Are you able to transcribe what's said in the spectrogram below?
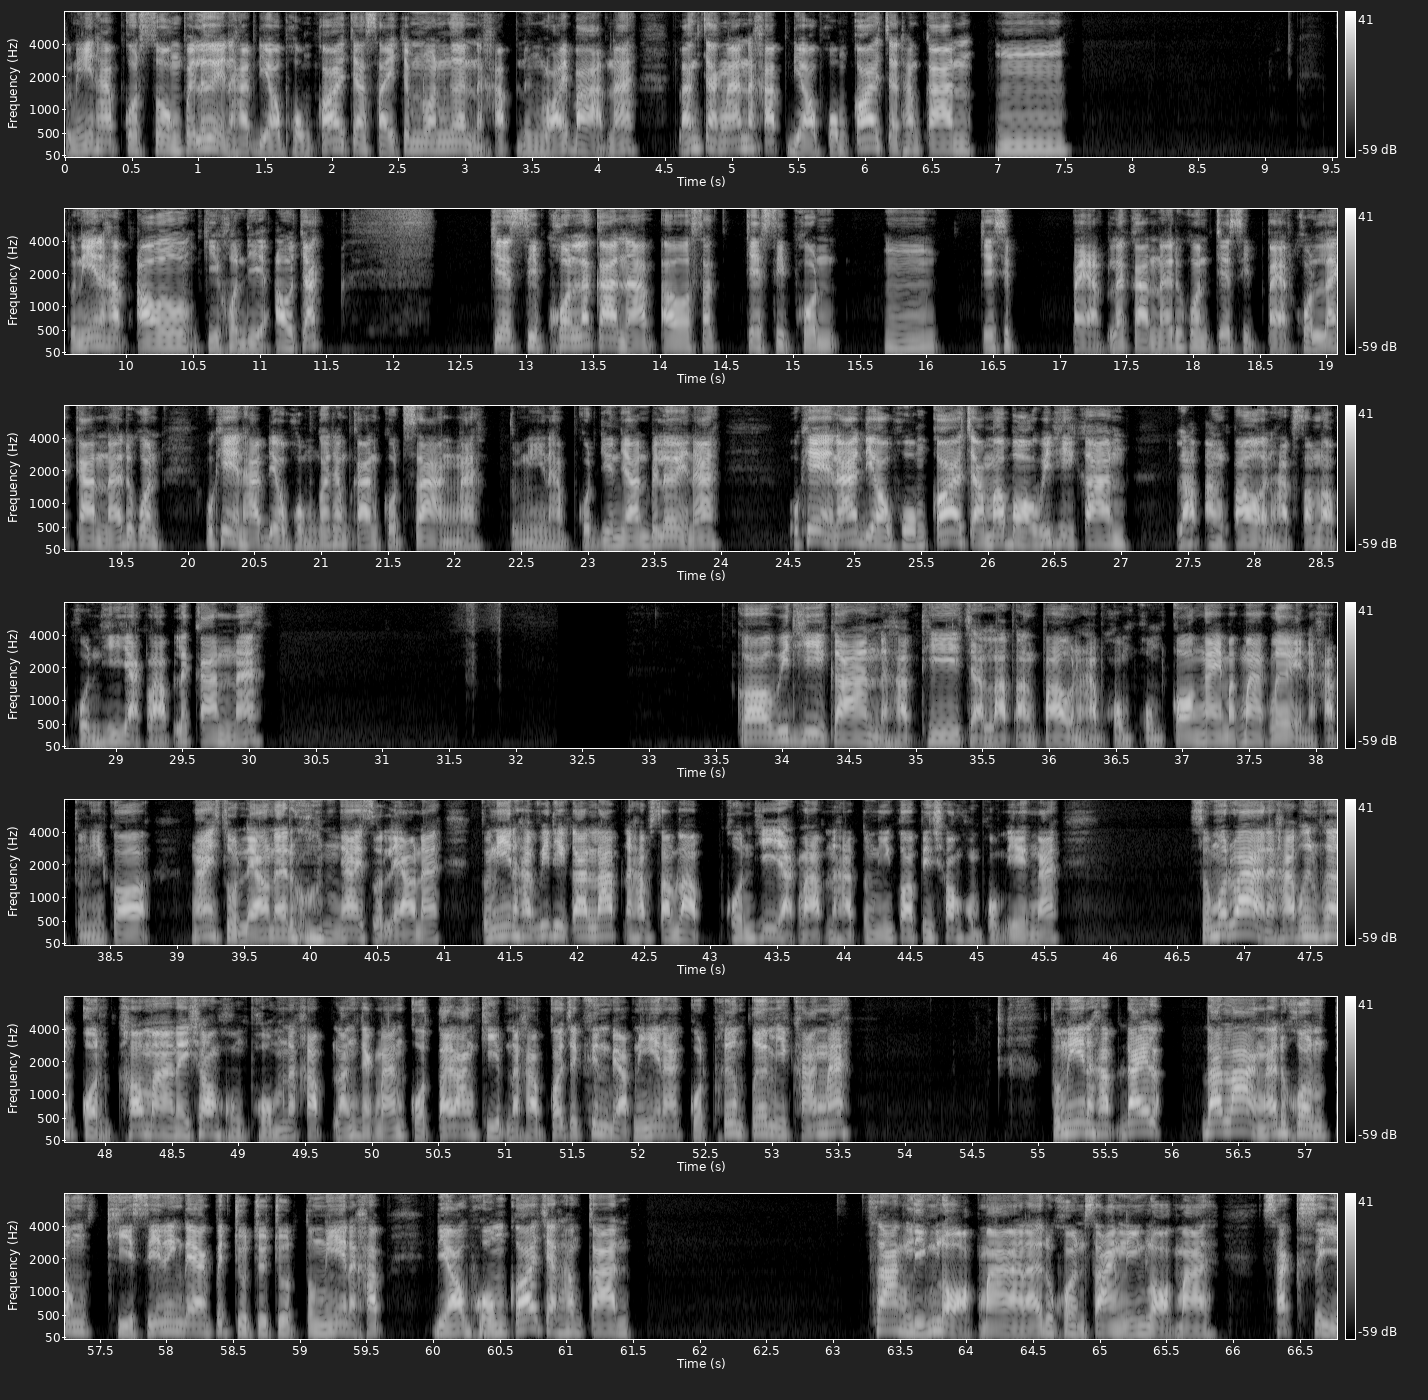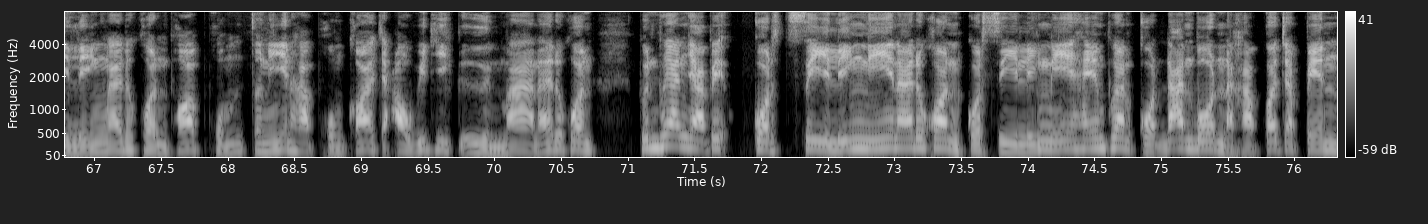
ตรงนี้ครับกดส่งไปเลยนะครับ เดี๋ยวผมก็จะใส่จำนวนเงินนะครับ100 บาทนะ หลังจากนั้นนะครับ เดี๋ยวผมก็จะทำการอืมตัวนี้นะครับ เอากี่คนดีเอาจักเจ็ดสิบคนละกันนะครับ เอาสักเจ็ดสิบคนอืมเจ็ดสิบแปดละกันนะทุกคนเจ็ดสิบแปดคนละกันนะทุกคนโอเคนะครับ เดี๋ยวผมก็ทำการกดสร้างนะ ตรงนี้นะครับ กดยืนยันไปเลยนะ โอเคนะ เดี๋ยวผมก็จะมาบอกวิธีการ รับอ่งเป้านะครับสำหรับคนที่อยากรับและกันนะ ก็วิธีการนะครับที่จะรับอ่างเป้านะครับของผมก็ง่ายมากๆเลยนะครับ ตรงนี้ก็ง่ายสุดแล้วนะทุกคนง่ายสุดแล้วนะ ตรงนี้นะครับวิธีการรับนะครับสำหรับคนที่อยากรับนะครับ ตรงนี้ก็เป็นช่องของผมเองนะ สมมติว่านะครับเพื่อนๆกดเข้ามาในช่องของผมนะครับ หลังจากนั้นกดใต้ล่างคลิปนะครับ ก็จะขึ้นแบบนี้นะ กดเพิ่มเติมอีกครั้งนะ ตรงนี้นะครับได้ ด้านล่างนะทุกคนตรงขีดสีแดงๆเป็นจุดๆตรงนี้นะครับ เดี๋ยวผมก็จะทำการสร้างลิงก์หลอกมานะทุกคนสร้างลิงก์หลอกมาสักสี่ลิงก์นะทุกคนเพราะผมตัวนี้นะครับ ผมก็จะเอาวิธีอื่นมานะทุกคนเพื่อนๆอย่าไปกดสี่ลิงก์นี้นะทุกคนกดสี่ลิงก์นี้ให้เพื่อนๆกดด้านบนนะครับ ก็จะเป็น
